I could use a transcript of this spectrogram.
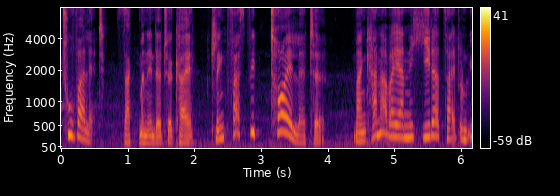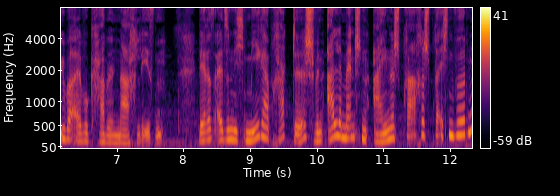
Tuvalet, sagt man in der Türkei. Klingt fast wie Toilette. Man kann aber ja nicht jederzeit und überall Vokabeln nachlesen. Wäre es also nicht mega praktisch, wenn alle Menschen eine Sprache sprechen würden?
